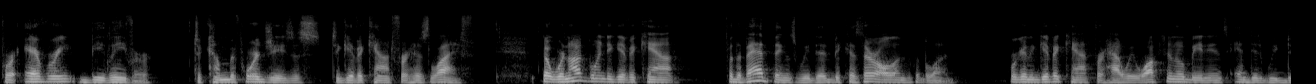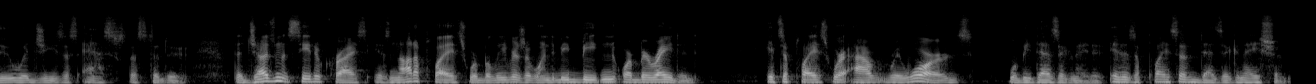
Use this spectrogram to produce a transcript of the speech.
for every believer to come before Jesus to give account for his life. But we're not going to give account for the bad things we did because they're all under the blood. We're going to give account for how we walked in obedience and did we do what Jesus asked us to do. The judgment seat of Christ is not a place where believers are going to be beaten or berated. It's a place where our rewards will be designated. It is a place of designation.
